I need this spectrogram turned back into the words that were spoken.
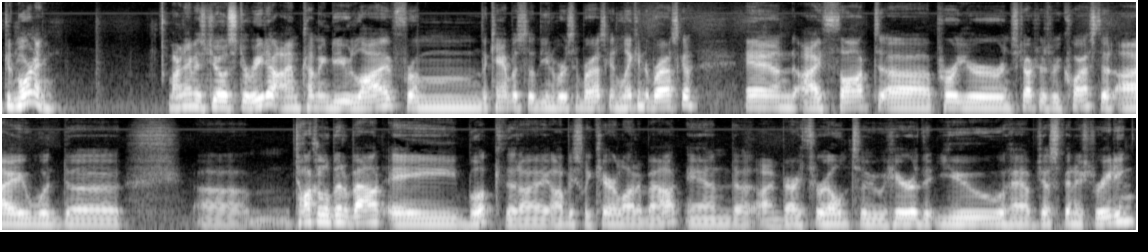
Good morning. My name is Joe Starita. I'm coming to you live from the campus of the University of Nebraska in Lincoln, Nebraska. And I thought, uh, per your instructor's request, that I would uh, um, talk a little bit about a book that I obviously care a lot about. And uh, I'm very thrilled to hear that you have just finished reading.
